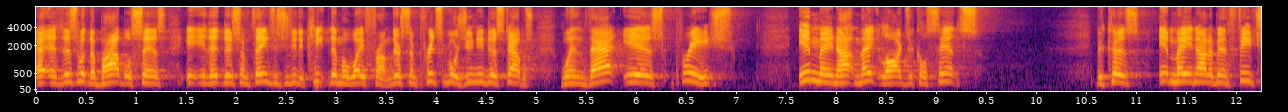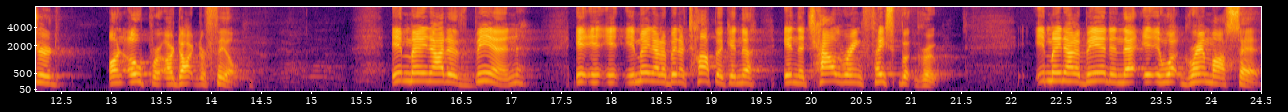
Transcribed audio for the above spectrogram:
This is what the Bible says. There's some things that you need to keep them away from. There's some principles you need to establish. When that is preached, it may not make logical sense because it may not have been featured on Oprah or Dr. Phil. It may not have been, it, it, it may not have been a topic in the, in the child rearing Facebook group. It may not have been in, that, in what grandma said.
